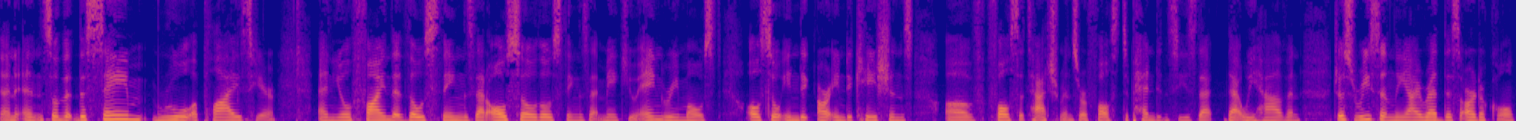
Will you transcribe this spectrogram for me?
And, and so that the same rule applies here. And you'll find that those things that also, those things that make you angry most, also indi- are indications of false attachments or false dependencies that, that we have. And just recently, I read this article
